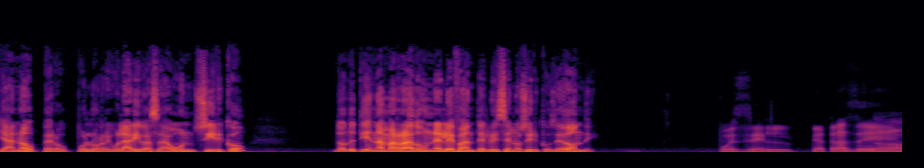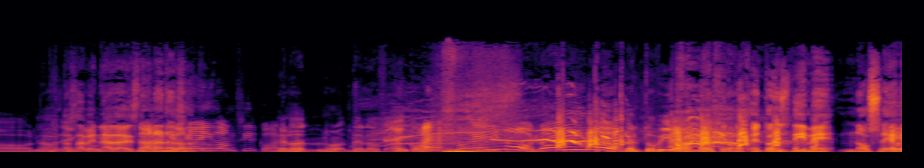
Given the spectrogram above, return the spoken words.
ya no, pero por lo regular ibas a un circo. ¿Dónde tienen amarrado un elefante, Luis, en los circos? ¿De dónde? Pues del de atrás de. No, no, sabe nada. Eso. No, no, no. Yo no he ido a un circo. De, los, de los ankles. no he ido, no he ido. Del tubillo, maestro. Entonces, dime, no sé.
